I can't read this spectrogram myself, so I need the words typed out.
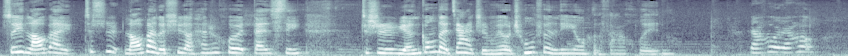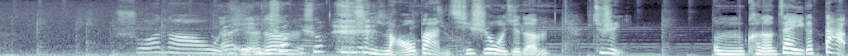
所以老板就是老板的视角，他是会担心，就是员工的价值没有充分利用和发挥呢。然后然后，说呢，我呃觉得你说你说，就是老板，其实我觉得就是。嗯，可能在一个大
